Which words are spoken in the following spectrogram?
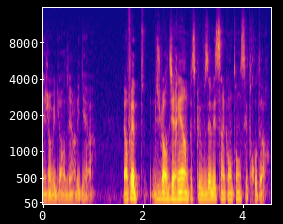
Et j'ai envie de leur dire, les gars. Mais en fait, je leur dis rien parce que vous avez 50 ans, c'est trop tard.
